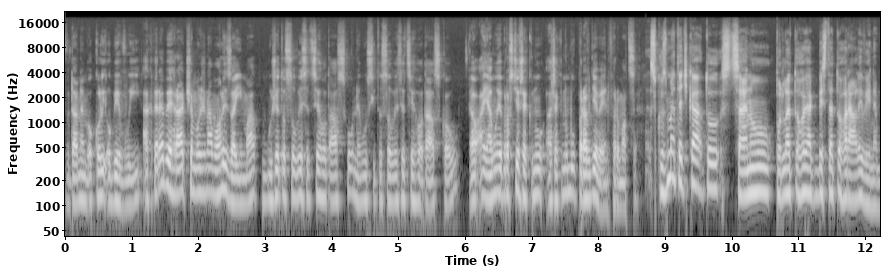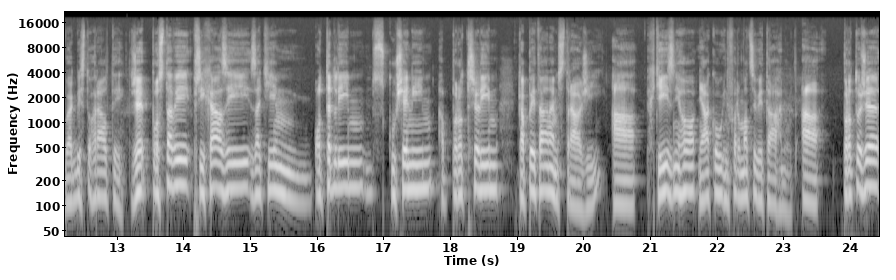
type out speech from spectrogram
v daném okolí objevují a které by hráče možná mohly zajímat. Může to souviset s jeho otázkou, nemusí to souviset s jeho otázkou. Jo, a já mu je prostě řeknu a řeknu mu pravdivé informace. Zkusme teďka tu scénu podle toho, jak byste to hráli vy, nebo jak bys to hrál ty. Že postavy přichází za tím otedlým, zkušeným a protřelým kapitánem stráží a chtějí z něho nějakou informaci vytáhnout. A Protože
